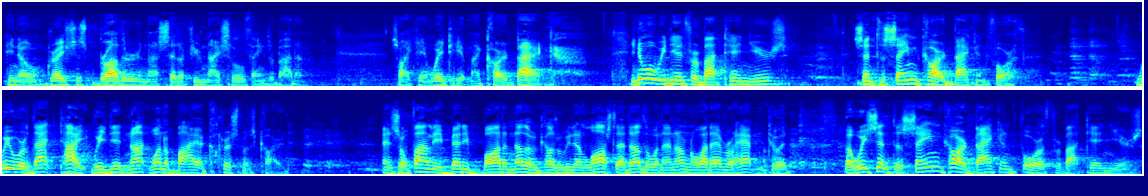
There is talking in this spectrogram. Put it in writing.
you know, gracious brother, and I said a few nice little things about him. So I can't wait to get my card back. You know what we did for about 10 years? sent the same card back and forth. We were that tight, we did not want to buy a Christmas card. And so finally, Betty bought another one because we done lost that other one, and I don't know whatever happened to it. But we sent the same card back and forth for about 10 years.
